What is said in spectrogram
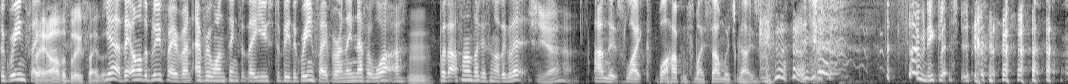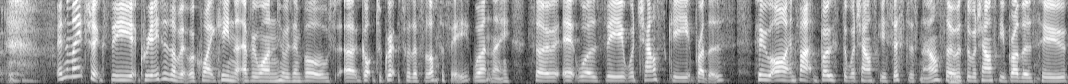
the green flavor. They are the blue flavour. Yeah, they are the blue flavor, and everyone thinks that they used to be the green flavor, and they never were. Mm. But that sounds like it's another glitch. Yeah. And it's like, what happened to my sandwich, guys? so many glitches. In The Matrix, the creators of it were quite keen that everyone who was involved uh, got to grips with the philosophy, weren't they? So it was the Wachowski brothers, who are in fact both the Wachowski sisters now. So it was the Wachowski brothers who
